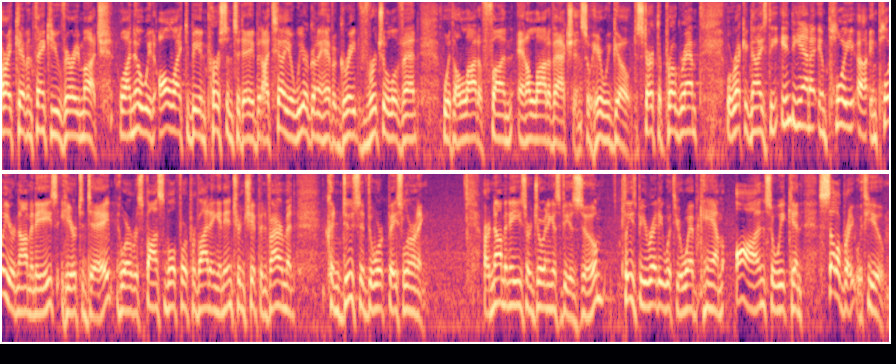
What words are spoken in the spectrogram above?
All right, Kevin, thank you very much. Well, I know we'd all like to be in person today, but I tell you, we are going to have a great virtual event with a lot of fun and a lot of action. So here we go. To start the program, we'll recognize the Indiana employee, uh, employer nominees here today who are responsible for providing an internship environment conducive to work based learning. Our nominees are joining us via Zoom. Please be ready with your webcam on so we can celebrate with you.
